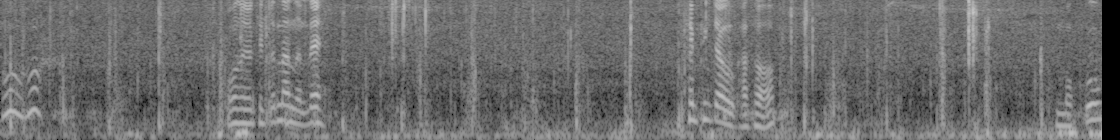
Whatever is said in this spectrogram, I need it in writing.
후후. 오늘 이렇게 끝났는데 캠핑장으로 가서 밥 먹고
